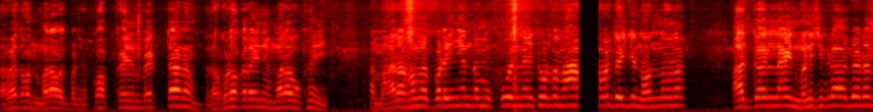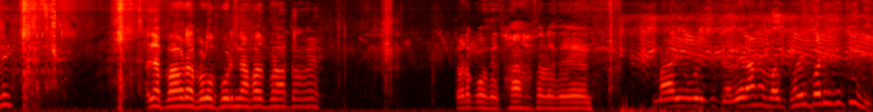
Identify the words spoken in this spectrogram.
હવે તો મને મરાવવું જ પડશે. કોક કરીને બેઠા ને ઝઘડો કરાવીને મરાવું ખરી. આ મારા સામે પડી ગયા ને તમે કોઈ નહીં છોડતો ના થઈ ગયું નોંધ નો. આજકાલ લાઈન મને શીખડાવવા બેઠા છે અલ્યા પાવડા ભળો ફોડી નાખો પણ આ તો હવે તડકો છે થા સડે છે. મારી ઓળખી ગવેરાને મગફળી પડી કેવી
